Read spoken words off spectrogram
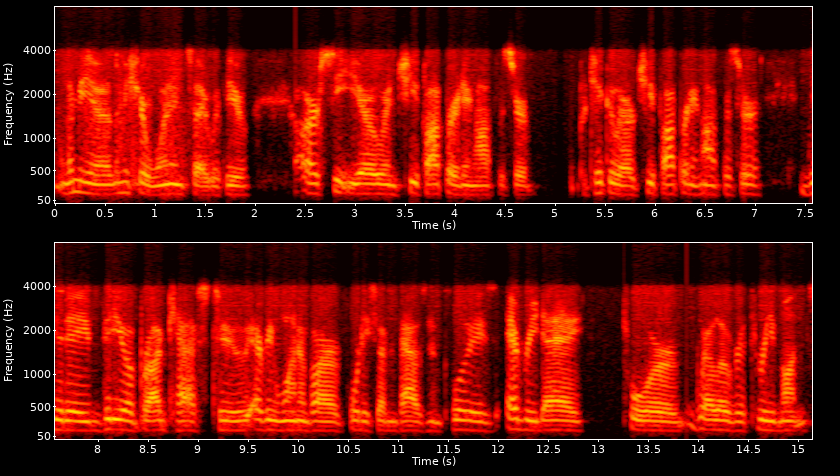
Let me uh, let me share one insight with you. Our CEO and Chief Operating Officer, particularly our Chief Operating Officer, did a video broadcast to every one of our 47,000 employees every day for well over three months.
